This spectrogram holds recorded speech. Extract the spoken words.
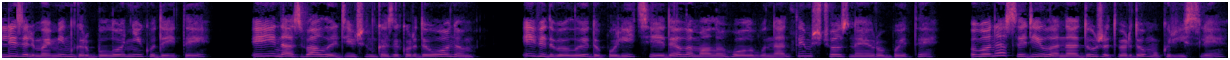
лізель Мемінгер було нікуди йти. Її назвали дівчинка з акордеоном і відвели до поліції, де ламали голову над тим, що з нею робити. Вона сиділа на дуже твердому кріслі.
